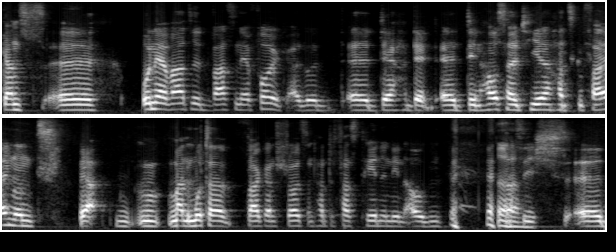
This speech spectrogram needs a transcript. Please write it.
ganz äh, unerwartet war es ein Erfolg. Also äh, der, der, äh, den Haushalt hier hat es gefallen und ja, meine Mutter war ganz stolz und hatte fast Tränen in den Augen, dass, ich, äh,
